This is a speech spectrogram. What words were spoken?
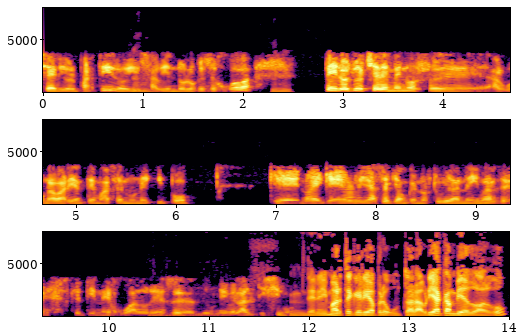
serio el partido y sabiendo lo que se jugaba, pero yo eché de menos eh, alguna variante más en un equipo que no hay que olvidarse que aunque no estuviera Neymar, es que tiene jugadores eh, de un nivel altísimo. De Neymar te quería preguntar, ¿habría cambiado algo?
